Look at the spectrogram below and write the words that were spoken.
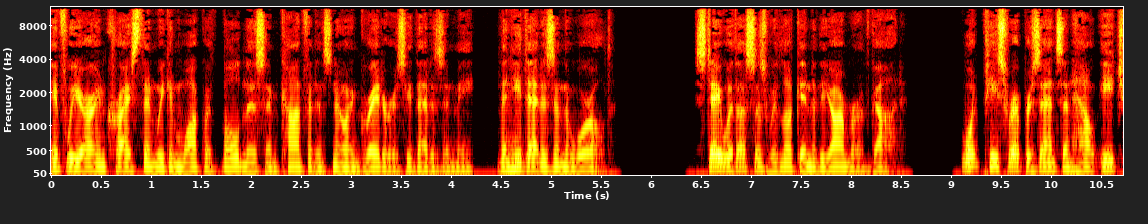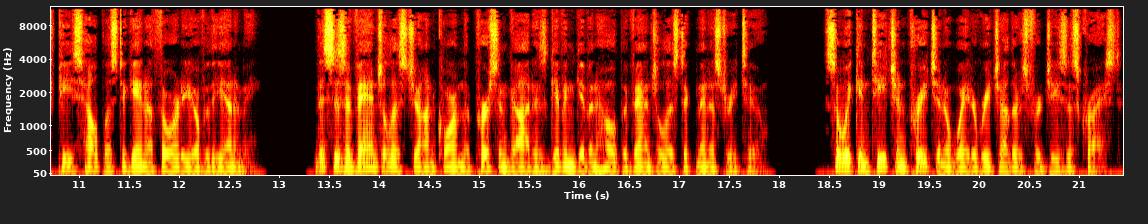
If we are in Christ, then we can walk with boldness and confidence, knowing greater is He that is in me, than He that is in the world. Stay with us as we look into the armor of God. What piece represents and how each piece help us to gain authority over the enemy. This is Evangelist John Corm, the person God has given Givin Hope evangelistic ministry to so we can teach and preach in a way to reach others for Jesus Christ.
